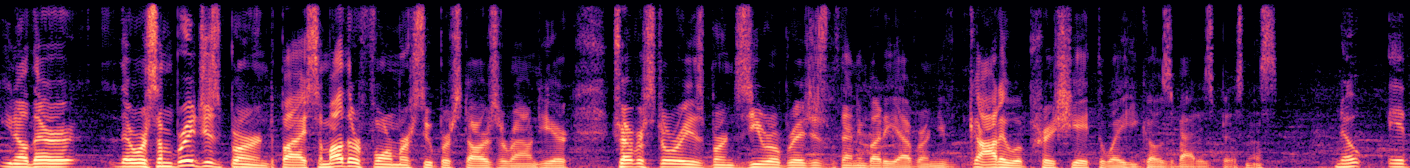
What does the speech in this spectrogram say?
you know, there there were some bridges burned by some other former superstars around here. Trevor Story has burned zero bridges with anybody ever, and you've got to appreciate the way he goes about his business. Nope. If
